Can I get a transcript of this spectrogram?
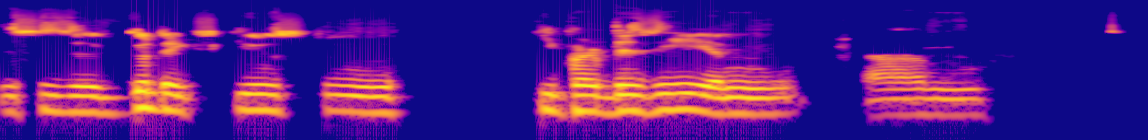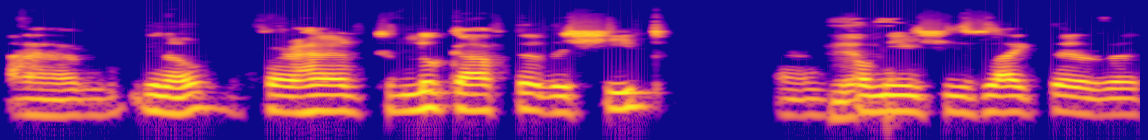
this is a good excuse to keep her busy and um, um, you know, for her to look after the sheep. yeah. For me, she's like the, the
